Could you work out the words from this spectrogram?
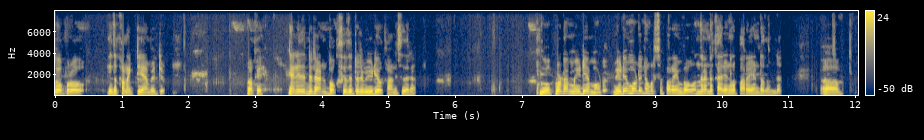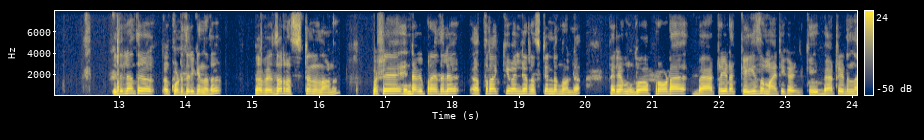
ഗോപ്രോ ഇത് കണക്ട് ചെയ്യാൻ പറ്റും. ഓക്കെ ഞാൻ ഇതിന്റെ ഒരു അൺബോക്സ് ചെയ്തിട്ടൊരു വീഡിയോ കാണിച്ചു തരാം. ഗോപ്രോയുടെ മീഡിയം മോഡ് മീഡിയം മോഡിനെ കുറിച്ച് പറയുമ്പോൾ ഒന്ന് രണ്ട് കാര്യങ്ങൾ പറയേണ്ടതുണ്ട്. ഇതിനകത്ത് കൊടുത്തിരിക്കുന്നത് വെതർ റെസിസ്റ്റന്റ് എന്നാണ് പക്ഷേ എന്റെ അഭിപ്രായത്തിൽ അത്രയ്ക്ക് വലിയ റെസിസ്റ്റന്റ് ഒന്നുമല്ല കാര്യം ഗോപ്രോയുടെ ബാറ്ററിയുടെ കേസ് മാറ്റി കഴിഞ്ഞ് ബാറ്ററി ഇടുന്ന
